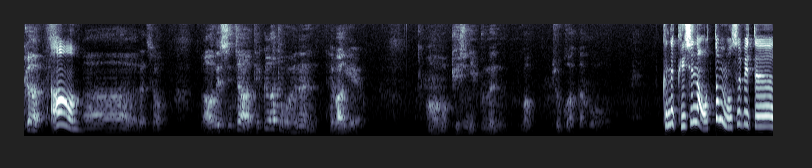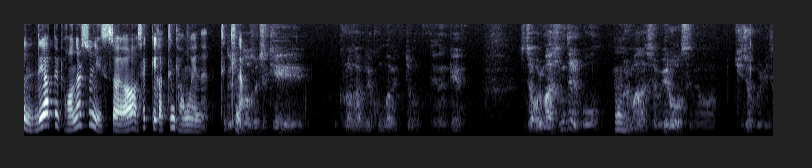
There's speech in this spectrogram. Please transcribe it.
그러니까 어. 아 그렇죠. 아 근데 진짜 댓글 같은 거 보면은 대박이에요. 아막 귀신 이쁘면 막 좋을 것 같다고. 근데 귀신은 어떤 모습이든 내 앞에 변할 수는 있어요. 새끼 같은 경우에는 근데 특히나. 저도 솔직히 그런 사람들이 공감이 좀 되는 게 진짜 얼마나 힘들고 얼마나 진짜 외로웠으면 기적을 이제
